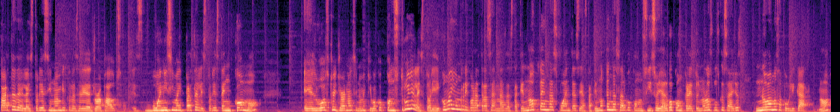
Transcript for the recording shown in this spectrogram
parte de la historia, si no han visto la serie de Dropout, es buenísima y parte de la historia está en cómo el Wall Street Journal, si no me equivoco, construye la historia y cómo hay un rigor atrás, además, de hasta que no tengas fuentes y hasta que no tengas algo conciso y algo concreto y no los busques a ellos, no vamos a publicar, ¿no?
